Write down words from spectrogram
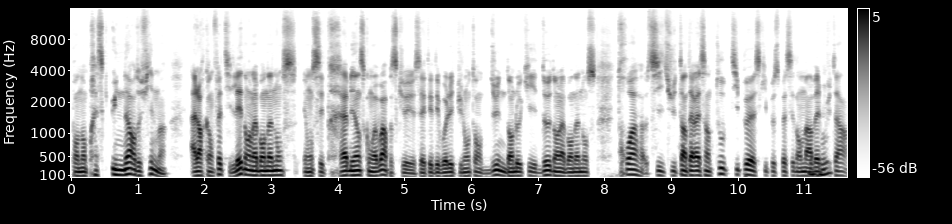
pendant presque une heure de film, alors qu'en fait, il est dans la bande-annonce, et on sait très bien ce qu'on va voir, parce que ça a été dévoilé depuis longtemps. D'une, dans Loki, deux, dans la bande-annonce. Trois, si tu t'intéresses un tout petit peu à ce qui peut se passer dans Marvel Mhm. plus tard,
